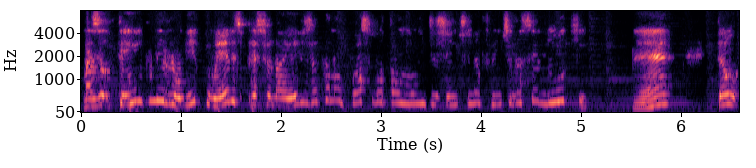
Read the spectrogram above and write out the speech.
Mas eu tenho que me reunir com eles, pressionar eles, já que eu não posso botar um monte de gente na frente da SEDUC. Né? Então,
